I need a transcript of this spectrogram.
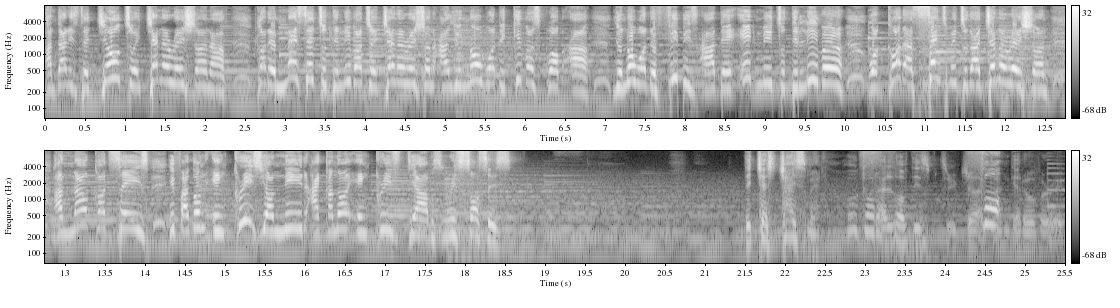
And that is the jail to a generation. I've got a message to deliver to a generation. And you know what the Givers Club are. You know what the Phoebes are. They aid me to deliver what God has sent me to that generation. And now God says, if I don't increase your need, I cannot increase their resources the chastisement. Oh God, I love this scripture. For I can't get over it.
